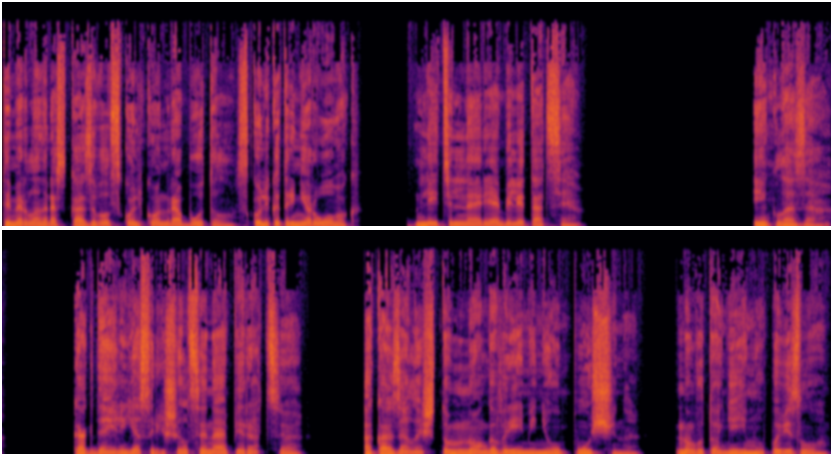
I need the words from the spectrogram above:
Тамерлан рассказывал, сколько он работал, сколько тренировок, длительная реабилитация. И глаза. Когда Ильяс решился на операцию, оказалось, что много времени упущено, но в итоге ему повезло.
